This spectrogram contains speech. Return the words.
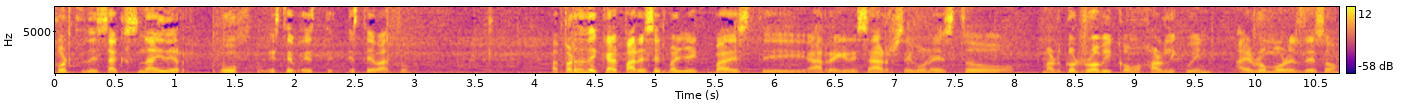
corte de Zack Snyder, uff, este, este, este vato. Aparte de que al parecer va, este, a regresar, según esto, Margot Robbie como Harley Quinn, hay rumores de eso.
